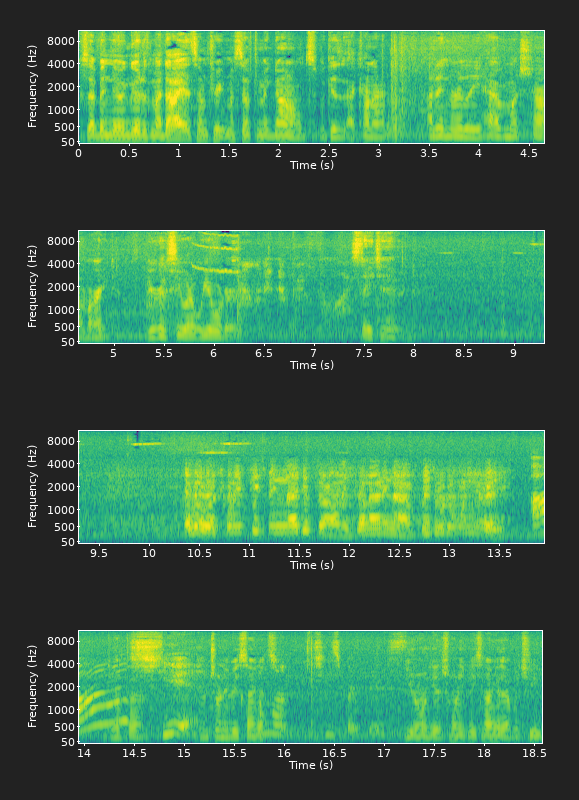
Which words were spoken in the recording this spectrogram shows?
So I've been doing good with my diet, so I'm treating myself to McDonald's because I kind of, I didn't really have much time. All right, you're gonna see what we ordered. Stay tuned. Hello, our 20 piece McNuggets are only $4.99. Please order when you're ready. Ah, You want that? shit. You want 20 piece I nuggets? want cheeseburgers. You don't want to get a 20 piece nugget? That'd be cheap.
